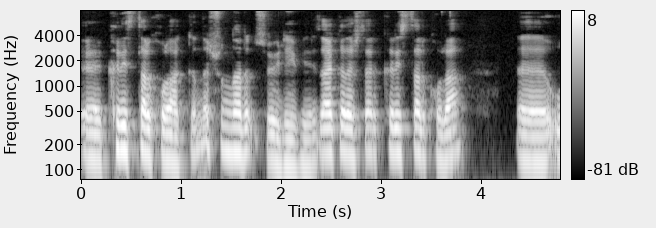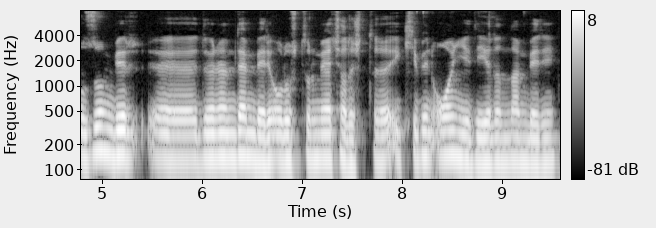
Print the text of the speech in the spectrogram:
e, kristal kola hakkında şunları söyleyebiliriz. Arkadaşlar kristal kola e, uzun bir e, dönemden beri oluşturmaya çalıştığı 2017 yılından beri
